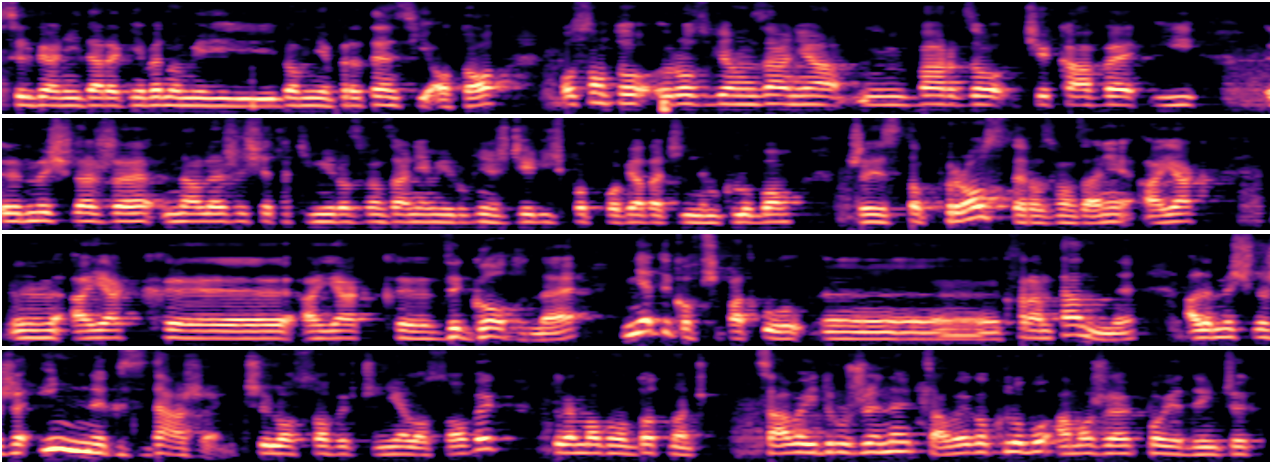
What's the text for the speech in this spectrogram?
Sylwia i Darek nie będą mieli do mnie pretensji o to, bo są to rozwiązania mm, bardzo ciekawe i y, myślę, że należy się takimi rozwiązaniami również dzielić, podpowiadać innym klubom, że jest to proste rozwiązanie, a jak, y, a jak, y, a jak wygodne, nie tylko w przypadku y, kwarantanny, ale myślę, że innych zdarzeń, czy losowych, czy nielosowych, które mogą dotknąć całej drużyny, całego klubu, a może pojedynczych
